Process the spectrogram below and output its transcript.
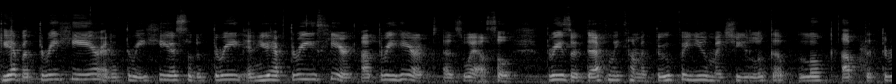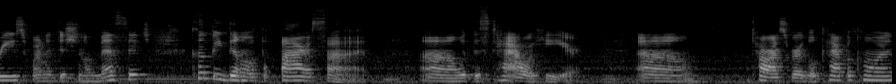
You have a three here and a three here. So the three, and you have threes here, a three here as well. So threes are definitely coming through for you. Make sure you look up look up the threes for an additional message. Could be dealing with the fire sign uh, with this tower here um, Taurus, Virgo, Capricorn.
